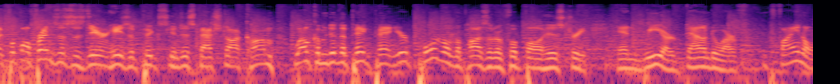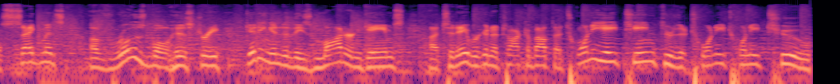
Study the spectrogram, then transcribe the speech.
my football friends. This is Darren Hayes of PigskinDispatch.com. Welcome to the Pigpen, your portal to positive football history. And we are down to our final segments of Rose Bowl history, getting into these modern games. Uh, today, we're going to talk about the 2018 through the 2022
